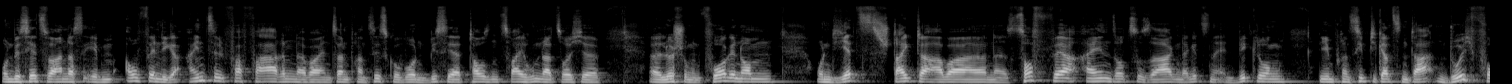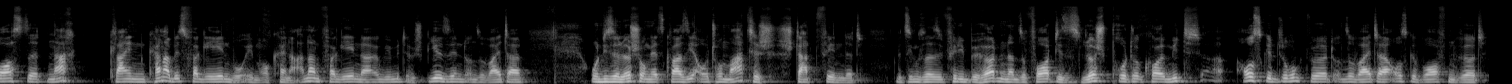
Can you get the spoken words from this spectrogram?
Und bis jetzt waren das eben aufwendige Einzelverfahren. Da war in San Francisco wurden bisher 1200 solche äh, Löschungen vorgenommen. Und jetzt steigt da aber eine Software ein, sozusagen. Da gibt es eine Entwicklung, die im Prinzip die ganzen Daten durchforstet nach kleinen Cannabis-Vergehen, wo eben auch keine anderen Vergehen da irgendwie mit im Spiel sind und so weiter. Und diese Löschung jetzt quasi automatisch stattfindet beziehungsweise für die Behörden dann sofort dieses Löschprotokoll mit ausgedruckt wird und so weiter, ausgeworfen wird.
